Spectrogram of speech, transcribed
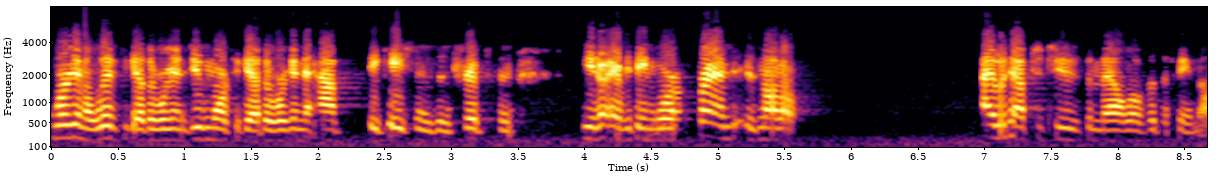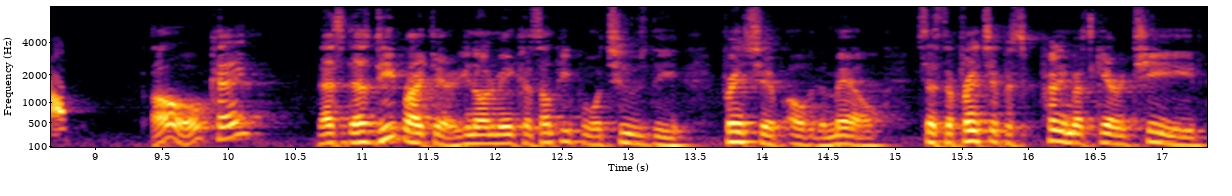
we're going to live together. We're going to do more together. We're going to have vacations and trips and, you know, everything. Where a friend is not a, I would have to choose the male over the female. oh, okay. That's that's deep right there. You know what I mean? Because some people will choose the friendship over the male. Since the friendship is pretty much guaranteed,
